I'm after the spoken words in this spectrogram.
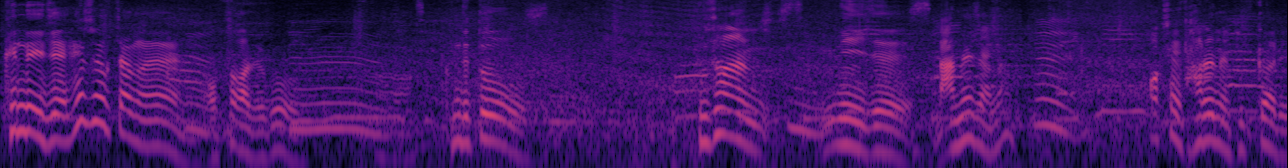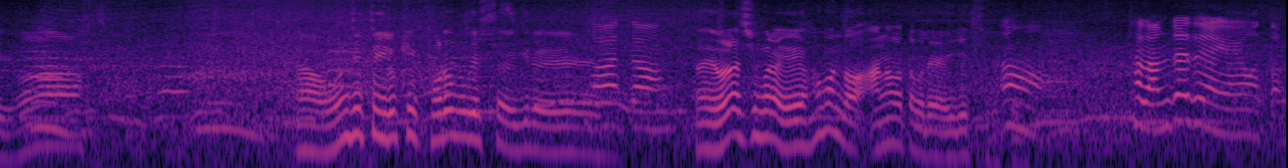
근데 이제 해수욕장은 없어가지고. 음. 근데 또 부산이 이제 남해잖아. 응. 확실히 다르네 빛깔이. 와. 야 언제 또 이렇게 걸어보겠어 여기를. 맞아. 나 여자친구랑 여행 한 번도 안 와봤다고 내가 얘기했지. 어. 다 남자애들이랑 여행 왔다며.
